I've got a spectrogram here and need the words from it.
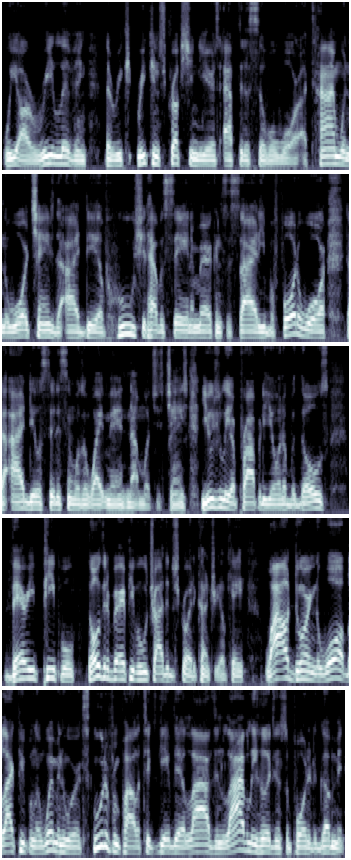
"We are reliving the re- Reconstruction years after the Civil War, a time when the war changed the idea of who should have a say in American society. Before the war, the ideal citizen was a white man. Not much has changed. Usually a property owner, but those those very people, those are the very people who tried to destroy the country, okay? While during the war, black people and women who were excluded from politics gave their lives and livelihoods in support of the government.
